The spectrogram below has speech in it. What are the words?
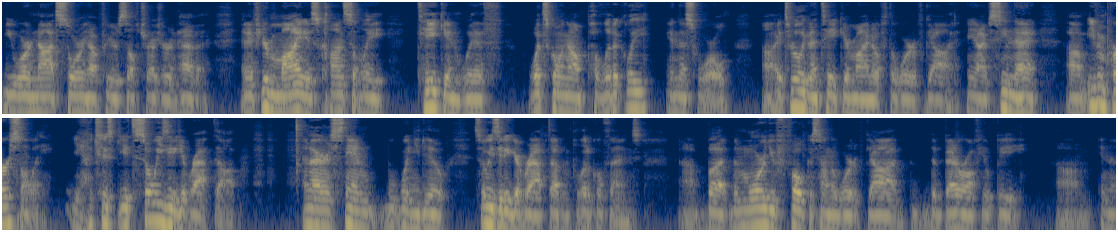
you are not storing up for yourself treasure in heaven. And if your mind is constantly taken with what's going on politically in this world, uh, it's really going to take your mind off the Word of God. You know, I've seen that um, even personally. You know, just it's so easy to get wrapped up, and I understand when you do. It's so easy to get wrapped up in political things, uh, but the more you focus on the Word of God, the better off you'll be um, in the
